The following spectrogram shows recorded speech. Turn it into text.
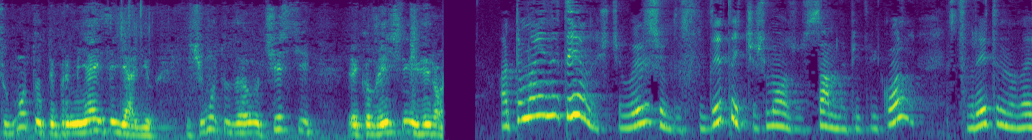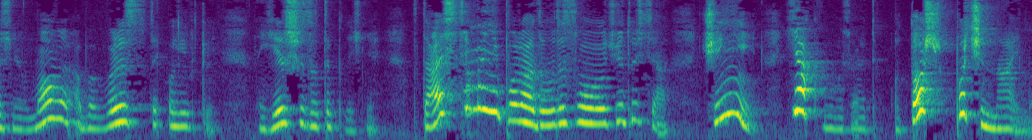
чому тут не приміняється ядів? І чому тут чисті екологічні герої? А тому і не дивно, що вирішив дослідити, чи ж можу сам на підвіконні створити належні умови, аби виростити огірки, не гірші за тепличні. Вдасться мені порадувати свого дідуся чи ні? Як ви вважаєте? Отож, починаємо.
